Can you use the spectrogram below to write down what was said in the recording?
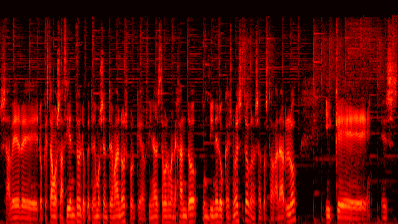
saber eh, lo que estamos haciendo y lo que tenemos entre manos, porque al final estamos manejando un dinero que es nuestro, que nos ha costado ganarlo y que es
